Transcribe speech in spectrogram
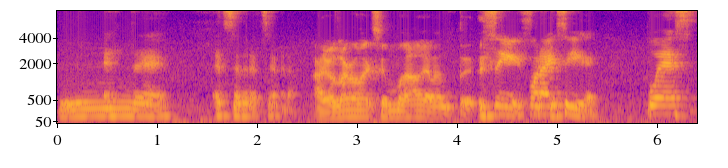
Mm. este, etcétera, etcétera. Hay otra conexión más adelante. Sí, por ahí sigue. Pues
